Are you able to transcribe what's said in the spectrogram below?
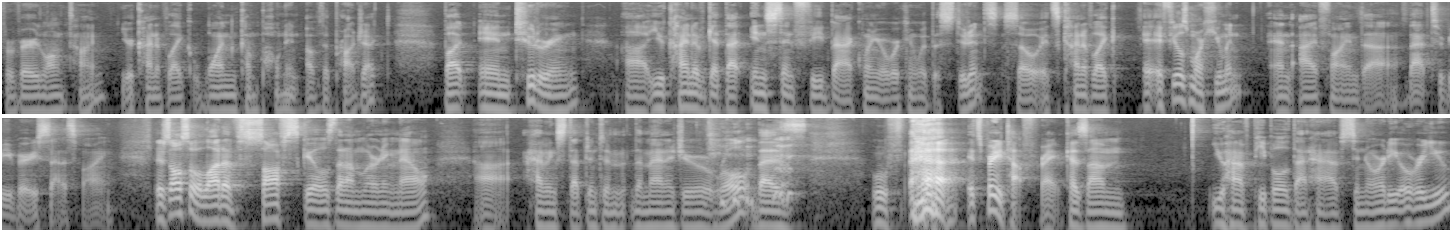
for a very long time. You're kind of like one component of the project. But in tutoring, uh, you kind of get that instant feedback when you're working with the students. So it's kind of like, it, it feels more human. And I find uh, that to be very satisfying. There's also a lot of soft skills that I'm learning now, uh, having stepped into the managerial role. that is, oof, it's pretty tough, right? Because um, you have people that have seniority over you,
